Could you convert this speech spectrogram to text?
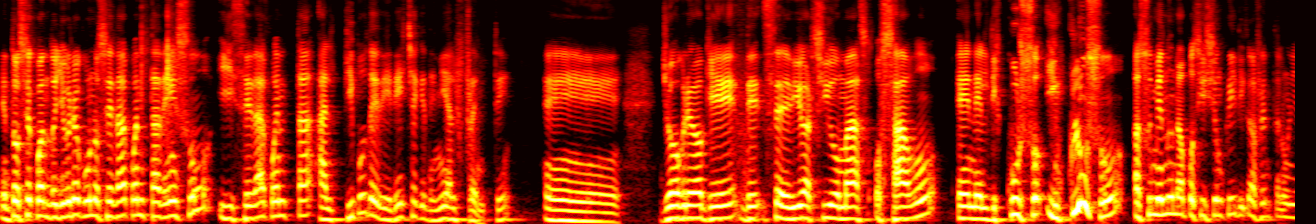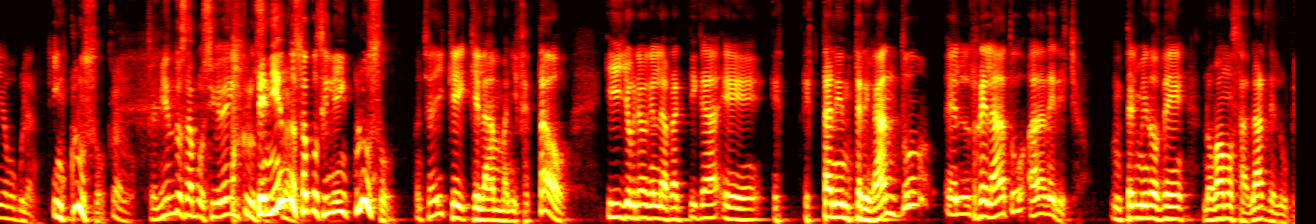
Entonces, cuando yo creo que uno se da cuenta de eso y se da cuenta al tipo de derecha que tenía al frente, eh, yo creo que de- se debió haber sido más osado en el discurso, incluso asumiendo una posición crítica frente a la Unidad Popular. Incluso. Claro, Teniendo esa posibilidad incluso. Teniendo claro. esa posibilidad incluso, ¿cachai? Que, que la han manifestado. Y yo creo que en la práctica eh, es- están entregando el relato a la derecha, en términos de no vamos a hablar del UP.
